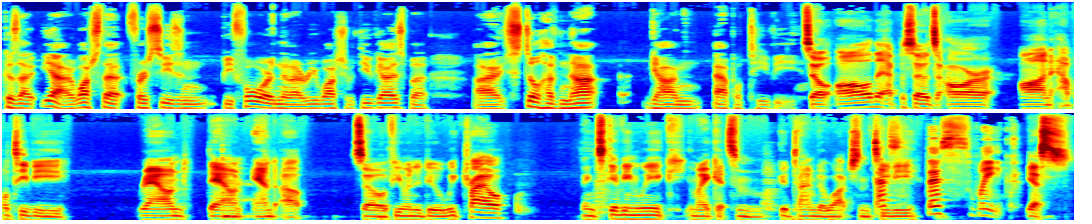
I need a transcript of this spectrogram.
because I yeah I watched that first season before, and then I rewatched it with you guys, but I still have not gotten Apple TV. So all the episodes are on Apple TV, round, down, and up. So if you want to do a week trial, Thanksgiving week, you might get some good time to watch some That's TV. this week. Yes.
